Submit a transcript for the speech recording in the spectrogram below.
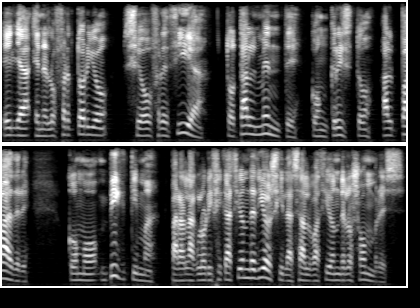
ella en el ofertorio se ofrecía totalmente con Cristo al Padre como víctima para la glorificación de Dios y la salvación de los hombres.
